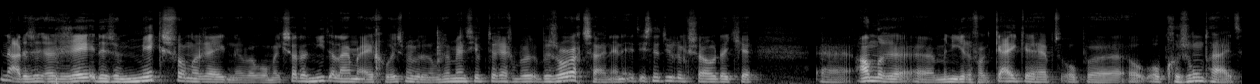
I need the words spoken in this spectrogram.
Nou, dus er is een mix van de redenen waarom. Ik zou dat niet alleen maar egoïsme willen noemen. Er zijn mensen die ook terecht be bezorgd zijn. En het is natuurlijk zo dat je uh, andere uh, manieren van kijken hebt op, uh, op, op, gezondheid.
